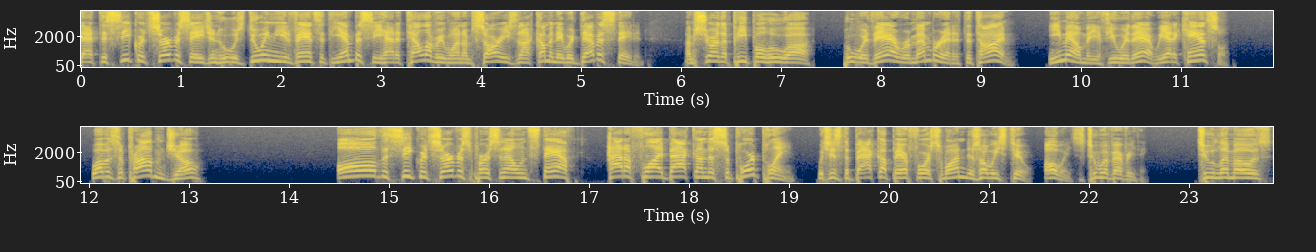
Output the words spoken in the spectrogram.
That the Secret Service agent who was doing the advance at the embassy had to tell everyone, "I'm sorry, he's not coming." They were devastated. I'm sure the people who uh, who were there remember it at the time. Email me if you were there. We had to cancel. What was the problem, Joe? All the Secret Service personnel and staff had to fly back on the support plane, which is the backup Air Force One. There's always two, always two of everything, two limos,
